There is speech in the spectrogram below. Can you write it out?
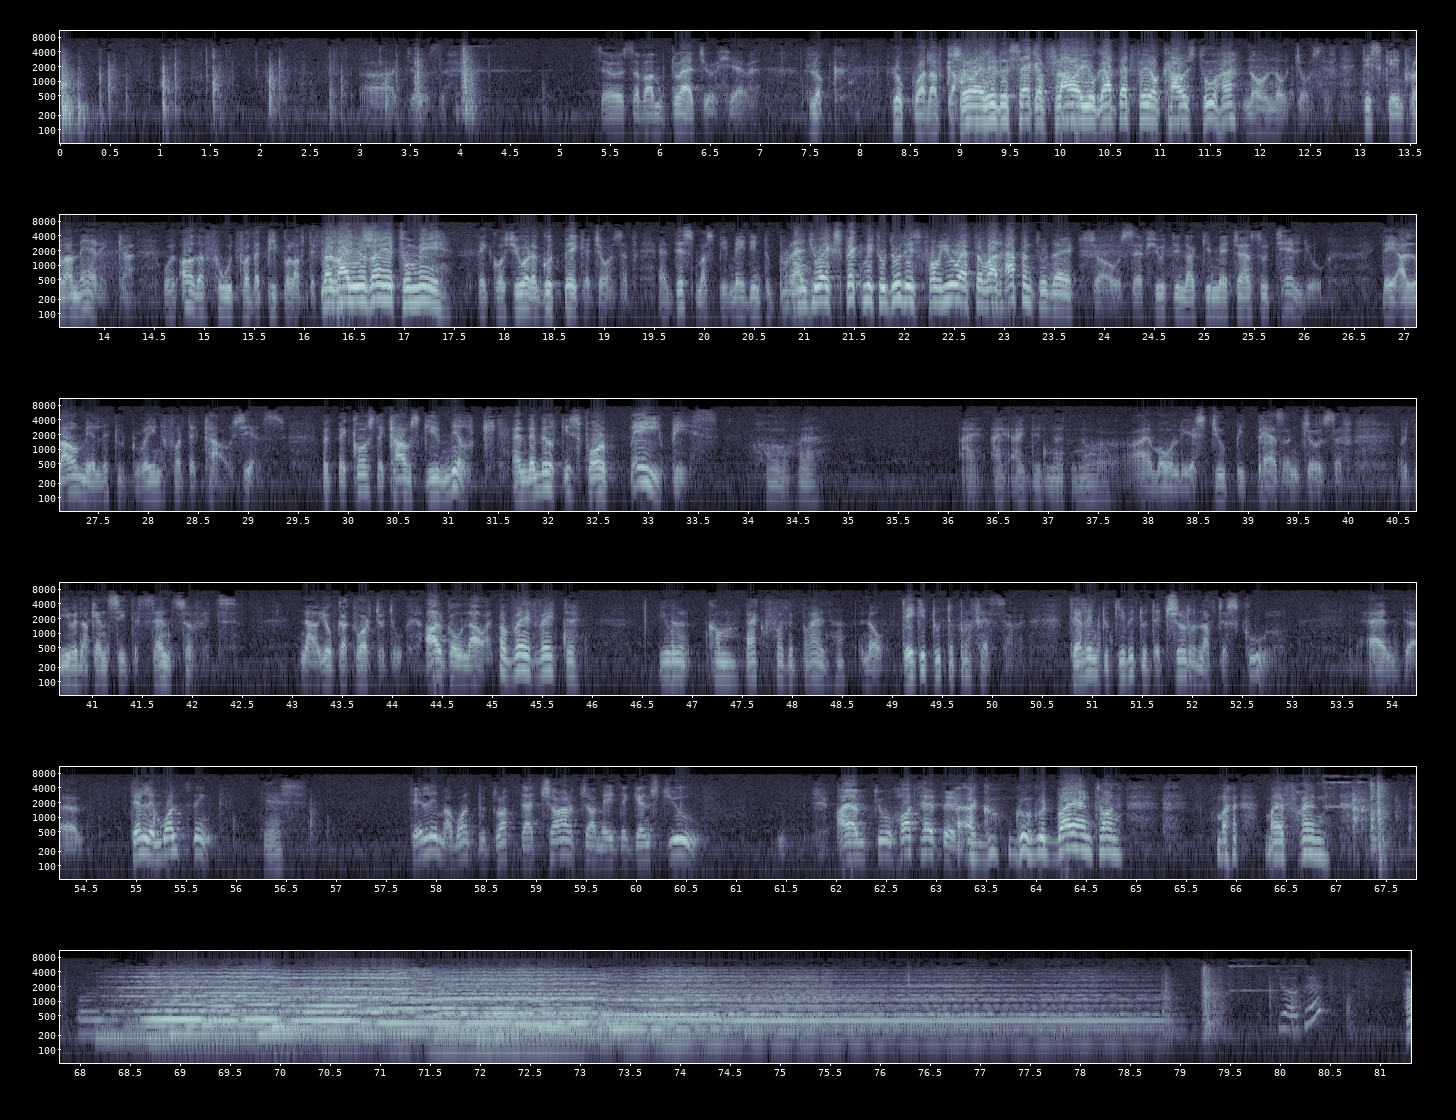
Ah, Joseph. Joseph, I'm glad you're here. Look. Look what I've got. So a little sack of flour you got that for your cows too, huh? No, no, Joseph. This came from America with other food for the people of the Well, why do you bring it to me? Because you are a good baker, Joseph, and this must be made into bread. And you expect me to do this for you after what happened today? Joseph, you did not give me a chance to tell you. They allow me a little grain for the cows, yes. But because the cows give milk, and the milk is for babies. Oh, well. I, I, I did not know. Uh, I am only a stupid peasant, Joseph. But even I can see the sense of it. Now, you've got work to do. I'll go now. And... Oh, wait, wait. Uh, you will come back for the bread, huh? No, take it to the professor. Tell him to give it to the children of the school. And uh, tell him one thing. Yes? Tell him I want to drop that charge I made against you. I am too hot-headed. Uh, go, go, goodbye, Anton. My, my friend.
